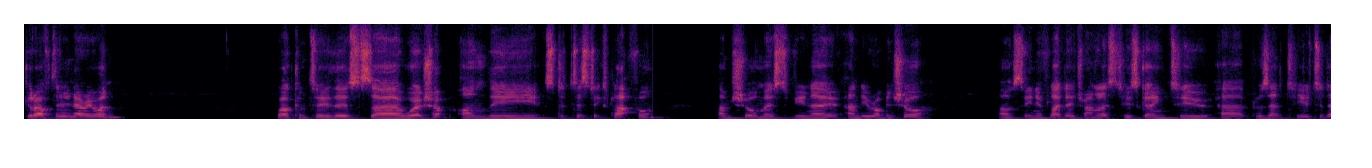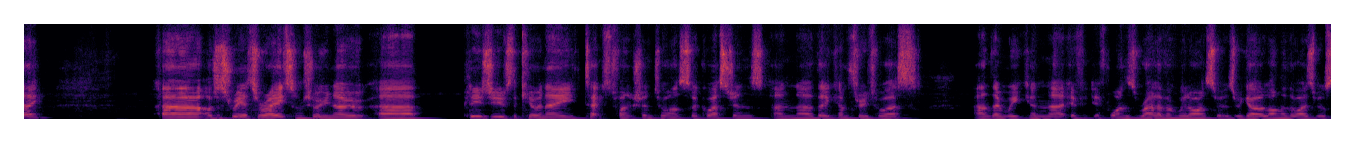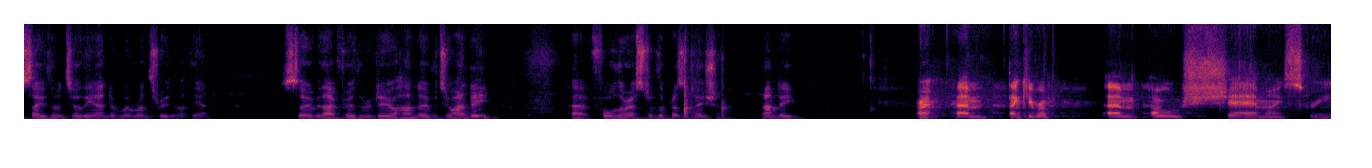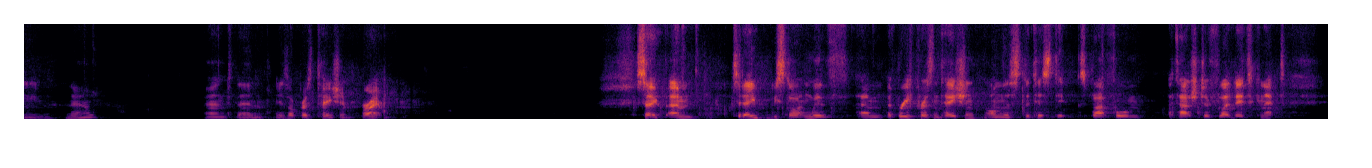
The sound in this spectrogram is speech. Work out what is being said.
Good afternoon, everyone. Welcome to this uh, workshop on the statistics platform. I'm sure most of you know Andy Robinshaw, our Senior Flight Data Analyst, who's going to uh, present to you today. Uh, I'll just reiterate, I'm sure you know, uh, please use the Q&A text function to answer questions and uh, they come through to us and then we can, uh, if, if one's relevant, we'll answer it as we go along, otherwise we'll save them until the end and we'll run through them at the end. So without further ado, I'll hand over to Andy uh, for the rest of the presentation. Andy. All right, um, thank you, Rob. Um, I will share my screen now. And then here's our presentation. Right. So um, today we'll be starting with um, a brief presentation on the statistics platform attached to Flight Data Connect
